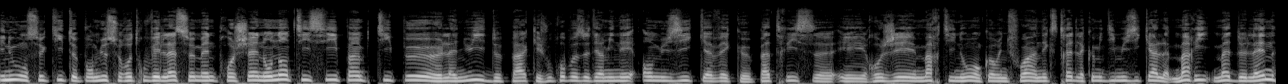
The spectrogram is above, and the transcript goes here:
Et nous, on se quitte pour mieux se retrouver la semaine prochaine. On anticipe un petit peu euh, la nuit de Pâques et je vous propose de terminer en musique avec euh, Patrice euh, et Roger Martineau. Encore une fois, un extrait de la comédie musicale Marie-Madeleine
